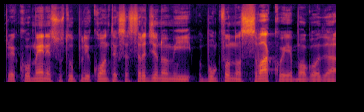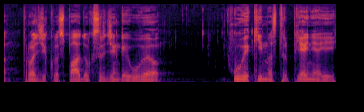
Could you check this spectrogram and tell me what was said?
preko mene su stupili u kontakt sa Srđanom i bukvalno svako je mogao da prođe kroz padok, Srđan ga je uveo, uvek ima strpljenja i,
